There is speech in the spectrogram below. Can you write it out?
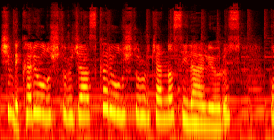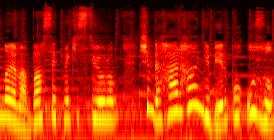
Şimdi kare oluşturacağız. Kare oluştururken nasıl ilerliyoruz? Bunlar hemen bahsetmek istiyorum. Şimdi herhangi bir bu uzun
